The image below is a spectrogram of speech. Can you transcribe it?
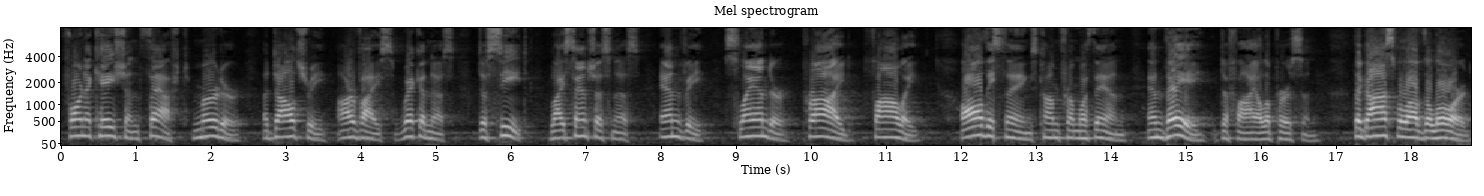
fornication, theft, murder adultery, avarice, wickedness, deceit, licentiousness, envy, slander, pride, folly. All these things come from within, and they defile a person. The gospel of the Lord.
